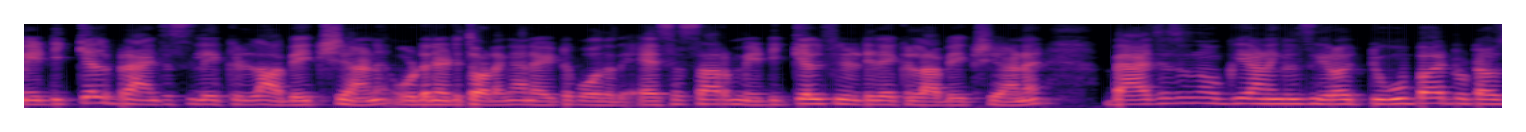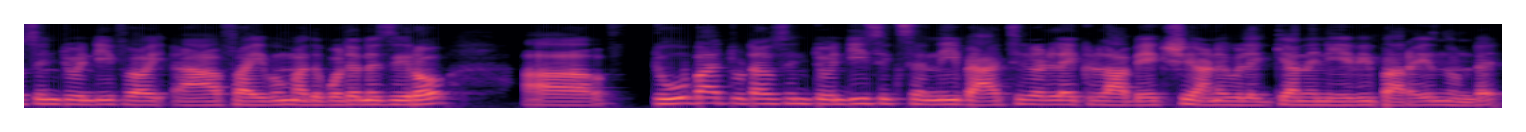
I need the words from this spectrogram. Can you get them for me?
മെഡിക്കൽ ബ്രാഞ്ചസിലേക്കുള്ള അപേക്ഷയാണ് ഉടനടി തുടങ്ങാനായിട്ട് പോകുന്നത്. എസ് മെഡിക്കൽ ഫീൽഡിലേക്കുള്ള അപേക്ഷയാണ്. ബാച്ചസ് നോക്കുകയാണെങ്കിൽ zero two bar two thousand twenty five ഫൈവും അതുപോലെ തന്നെ zero two bar two thousand twenty six എന്നീ ബാച്ചുകളിലേക്കുള്ള അപേക്ഷയാണ് വിളിക്കാമെന്ന് നേവി പറയുന്നുണ്ട്.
